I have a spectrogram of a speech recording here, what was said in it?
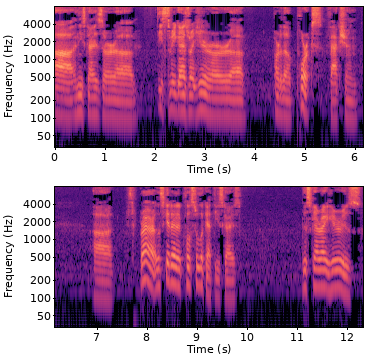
Uh, and these guys are, these three guys right here are part of the Porks faction. right, let's get a closer look at these guys. This guy right here is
